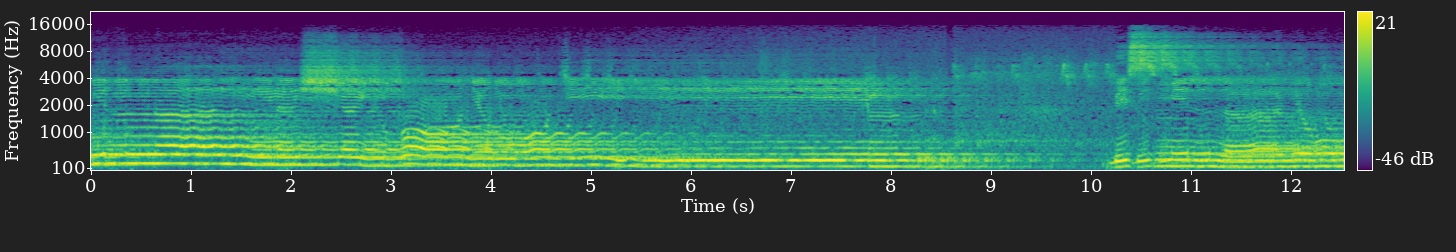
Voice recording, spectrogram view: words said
بالله من الشيطان بسم الله الرحمن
